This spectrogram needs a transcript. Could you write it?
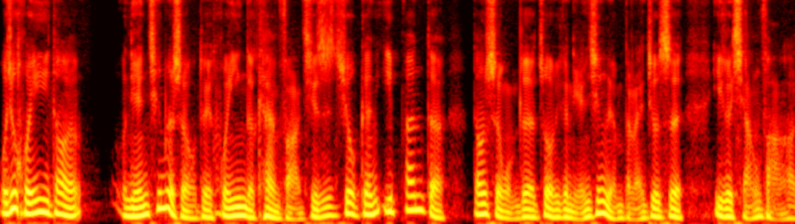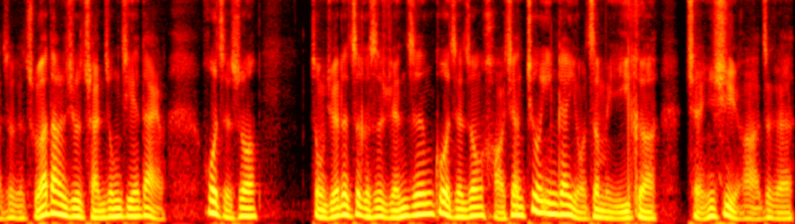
我就回忆到我年轻的时候对婚姻的看法，其实就跟一般的当时我们的作为一个年轻人，本来就是一个想法啊。这个主要当然就是传宗接代了，或者说总觉得这个是人生过程中好像就应该有这么一个程序啊。这个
